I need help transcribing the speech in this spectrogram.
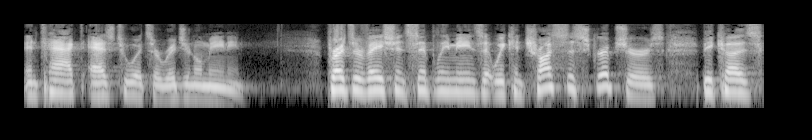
intact as to its original meaning. Preservation simply means that we can trust the Scriptures because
